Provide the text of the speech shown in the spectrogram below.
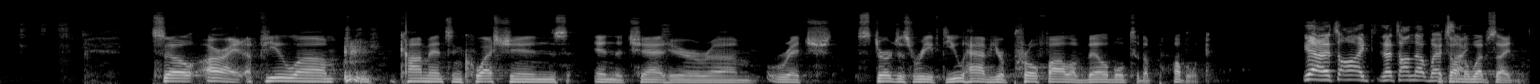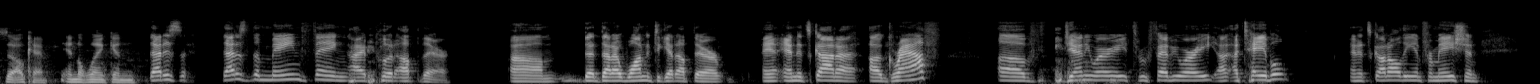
So, all right, a few um, comments and questions in the chat here, um, Rich. Sturgis Reef, do you have your profile available to the public? Yeah, that's all. I, that's on that website. It's on the website. So okay, in the link and that is that is the main thing I put up there. Um, that that I wanted to get up there, and, and it's got a, a graph of January through February, a, a table, and it's got all the information.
